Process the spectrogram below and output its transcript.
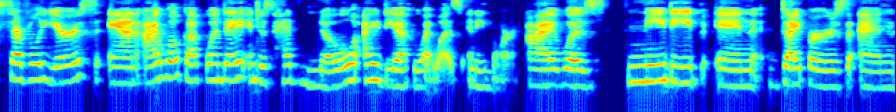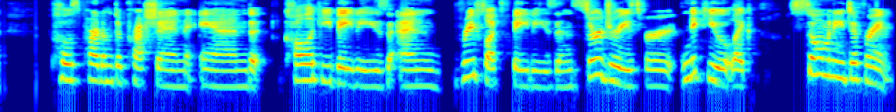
several years and I woke up one day and just had no idea who I was anymore. I was knee deep in diapers and postpartum depression and colicky babies and reflux babies and surgeries for NICU, like so many different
